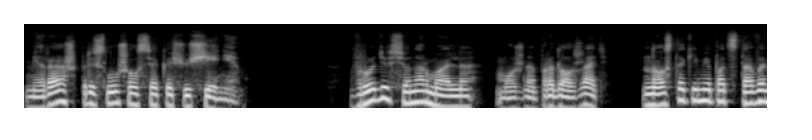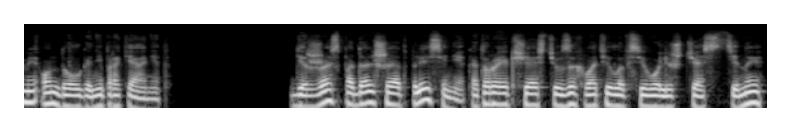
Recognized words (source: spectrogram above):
Мираж прислушался к ощущениям. Вроде все нормально, можно продолжать, но с такими подставами он долго не протянет. Держась подальше от плесени, которая, к счастью, захватила всего лишь часть стены,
